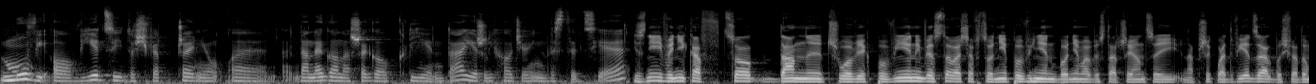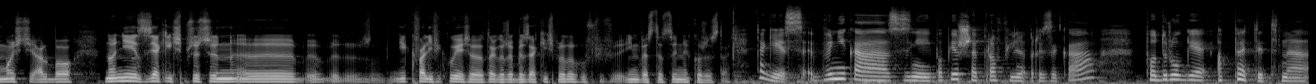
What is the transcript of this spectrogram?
mówi o wiedzy i doświadczeniu e, danego naszego klienta, jeżeli chodzi o inwestycje. I z niej wynika, w co dany człowiek powinien inwestować, a w co nie powinien, bo nie ma wystarczającej na przykład wiedzy albo świadomości, albo no nie jest z jakichś przyczyn, e, e, nie kwalifikuje się do tego, żeby z jakichś produktów inwestycyjnych korzystać. Tak jest. Wynika z niej po pierwsze profil ryzyka, po drugie apetyt na,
